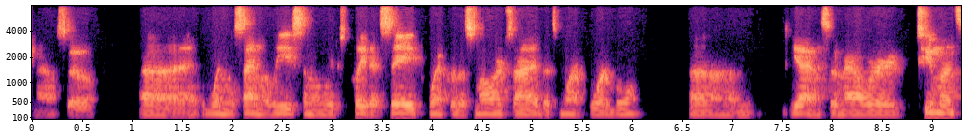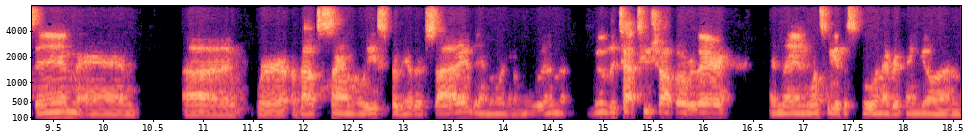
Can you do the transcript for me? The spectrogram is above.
you know. So uh, when we signed the lease, I mean, we just played it safe, went for the smaller side that's more affordable. Um, yeah, and so now we're two months in, and uh, we're about to sign the lease for the other side, and we're going to move in, move the tattoo shop over there, and then once we get the school and everything going,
